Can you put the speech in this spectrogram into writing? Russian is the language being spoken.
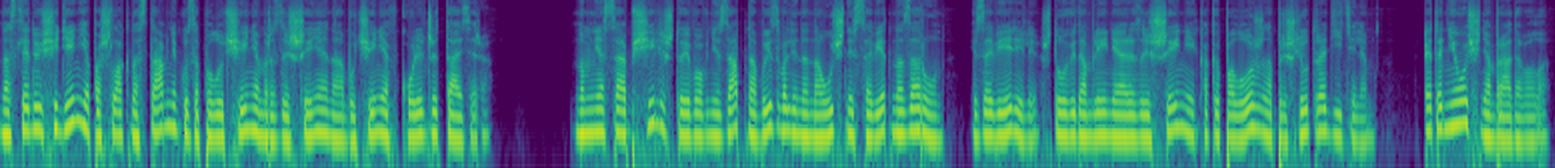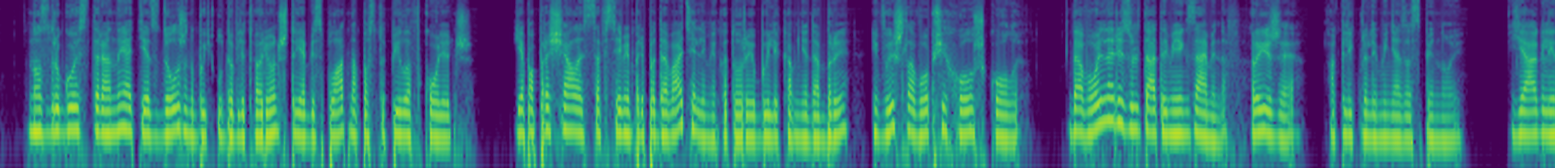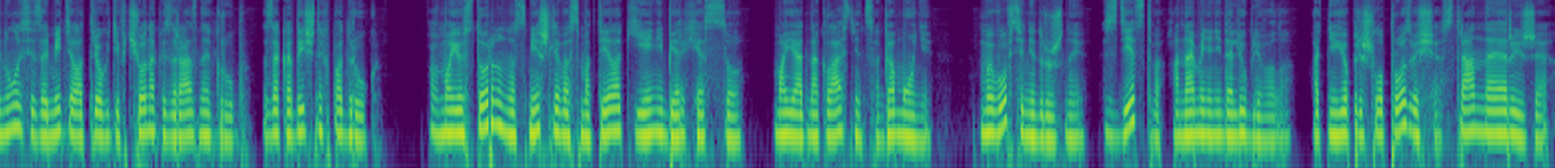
На следующий день я пошла к наставнику за получением разрешения на обучение в колледже Тазера. Но мне сообщили, что его внезапно вызвали на научный совет на Зарун и заверили, что уведомление о разрешении, как и положено, пришлют родителям. Это не очень обрадовало. Но с другой стороны, отец должен быть удовлетворен, что я бесплатно поступила в колледж. Я попрощалась со всеми преподавателями, которые были ко мне добры, и вышла в общий холл школы. Довольна результатами экзаменов, рыжая, окликнули меня за спиной. Я оглянулась и заметила трех девчонок из разных групп, закадычных подруг. В мою сторону насмешливо смотрела Кьени Берхессо, моя одноклассница Гамони. Мы вовсе не дружны. С детства она меня недолюбливала. От нее пришло прозвище странная рыжая.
